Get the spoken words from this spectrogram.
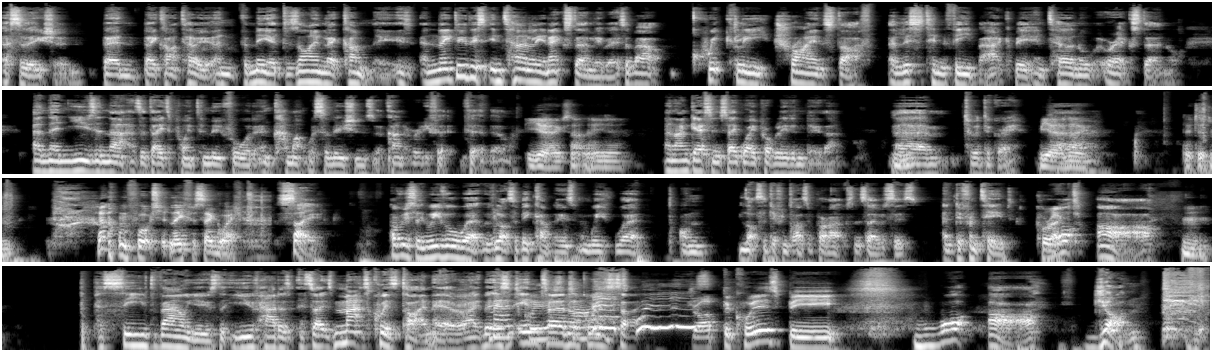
a solution then they can't tell you. And for me a design led company is and they do this internally and externally but it's about quickly trying stuff eliciting feedback be it internal or external and then using that as a data point to move forward and come up with solutions that kind of really fit fit a bill. Yeah, exactly, yeah, and I'm guessing Segway probably didn't do that Mm. um, to a degree. yeah. No, they didn't. Unfortunately for Segway. So, obviously, we've all worked with lots of big companies and we've worked on lots of different types of products and services and different teams. Correct. What are Hmm. the perceived values that you've had as so it's Matt's quiz time here, right? But Matt's it's quiz internal time. quiz time. Drop the quiz. Be What are John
